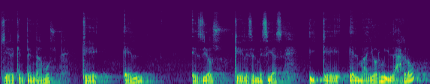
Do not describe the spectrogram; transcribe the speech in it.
quiere que entendamos que Él es Dios, que Él es el Mesías y que el mayor milagro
